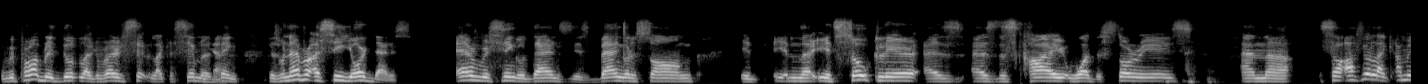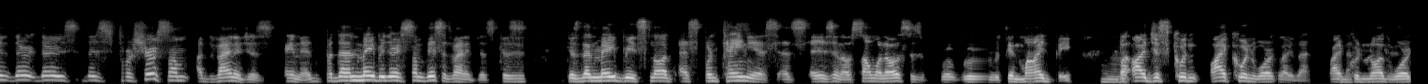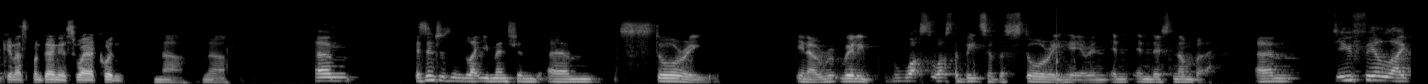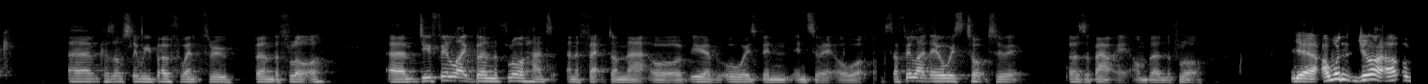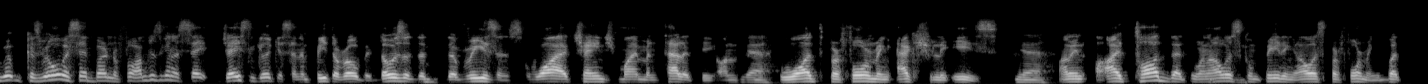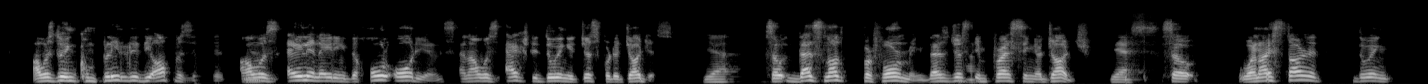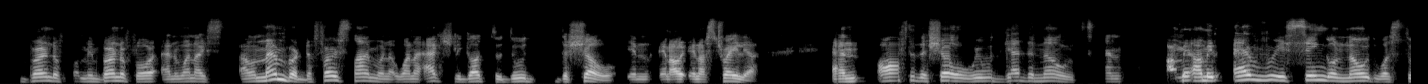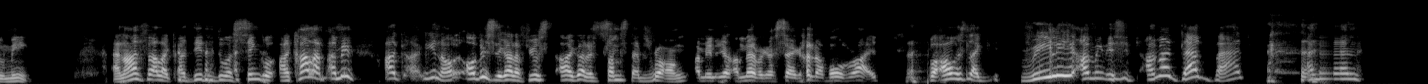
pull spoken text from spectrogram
we probably do like a very, like a similar yeah. thing. Because whenever I see your dance, every single dance is bang on song, it, it it's so clear as as the sky what the story is. And uh, so i feel like i mean there there's there's for sure some advantages in it but then maybe there's some disadvantages because because then maybe it's not as spontaneous as, as you know someone else's routine might be. Mm. but i just couldn't i couldn't work like that. I no. could not work in a spontaneous way. I couldn't. No no. Um it's interesting like you mentioned um story you know really what's what's the beats of the story here in in, in this number? Um, do you feel like because um, obviously we both went through burn the floor um, do you feel like burn the floor had an effect on that or have you ever always been into it or what? Because i feel like they always talk to it us about it on burn the floor yeah, I wouldn't. You know, because we always say burn the floor. I'm just gonna say Jason Gilkison and Peter Robert. Those are the the reasons why I changed my mentality on yeah. what performing actually is. Yeah. I mean, I thought that when I was mm-hmm. competing, I was performing, but I was doing completely the opposite. Yeah. I was alienating the whole audience, and I was actually doing it just for the judges. Yeah. So that's not performing. That's just yeah. impressing a judge. Yes. So when I started doing burn the I mean burn the floor. And when I I remember the first time when when I actually got to do the show in in in Australia, and after the show we would get the notes, and I mean I mean every single note was to me, and I felt like I didn't do a single. I can't. I mean. I, you know, obviously got a few, I got some steps wrong. I mean, I'm never gonna say I got them all right, but I was like, really? I mean, is it? Am I that bad? And then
